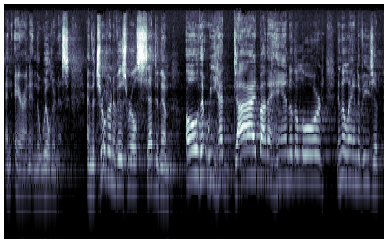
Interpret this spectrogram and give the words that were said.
and Aaron in the wilderness. And the children of Israel said to them, Oh, that we had died by the hand of the Lord in the land of Egypt,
